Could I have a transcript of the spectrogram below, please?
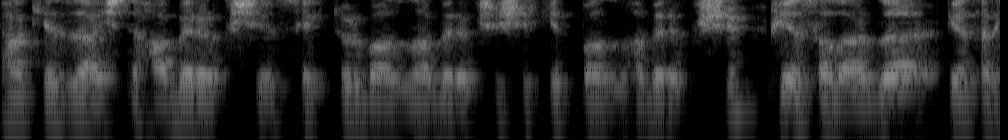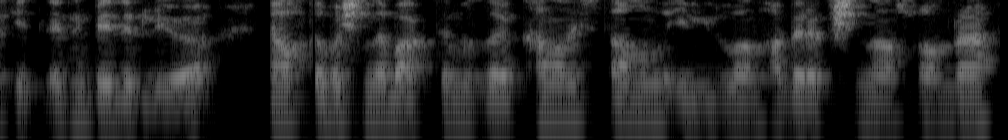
Hakeza işte haber akışı, sektör bazlı haber akışı, şirket bazlı haber akışı piyasalarda fiyat hareketlerini belirliyor. Hafta başında baktığımızda Kanal İstanbul'la ilgili olan haber akışından sonra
